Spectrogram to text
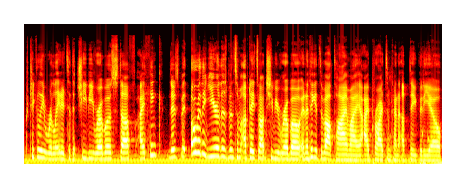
particularly related to the Chibi Robo stuff. I think there's been over the year there's been some updates about Chibi Robo, and I think it's about time I, I provide some kind of update video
